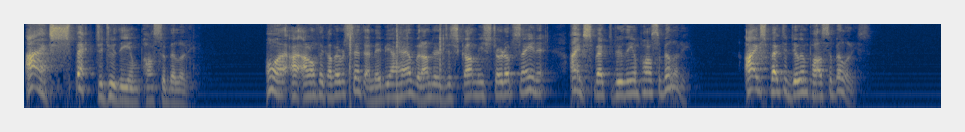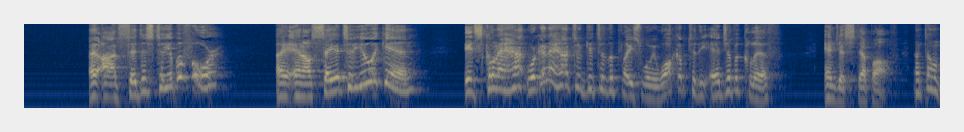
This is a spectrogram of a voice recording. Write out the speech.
I expect to do the impossibility. Oh, I, I don't think I've ever said that. Maybe I have, but I'm just got me stirred up saying it. I expect to do the impossibility. I expect to do impossibilities. I've said this to you before, and I'll say it to you again. It's to ha- we're going to have to get to the place where we walk up to the edge of a cliff and just step off. Now, don't,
